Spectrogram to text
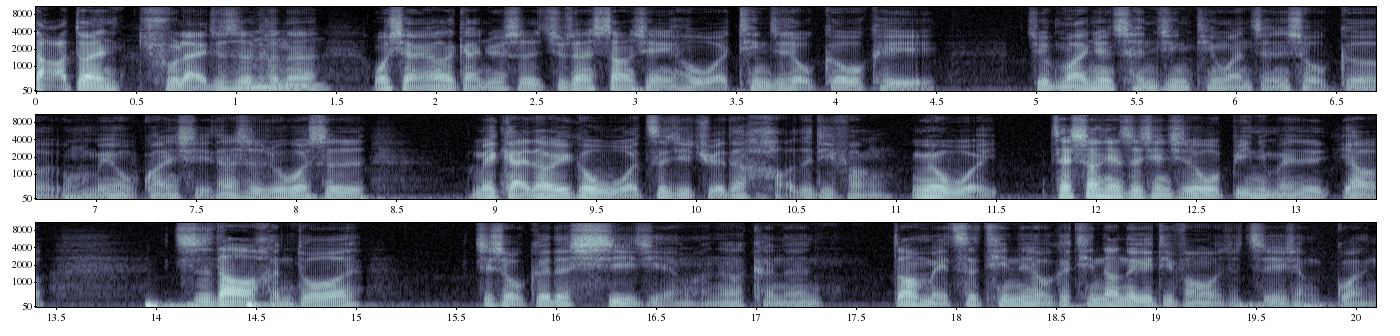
打断出来，就是可能嗯我想要的感觉是，就算上线以后，我听这首歌，我可以就完全沉浸听完整首歌，没有关系。但是如果是没改到一个我自己觉得好的地方，因为我在上线之前，其实我比你们要知道很多这首歌的细节嘛，那可能到每次听那首歌听到那个地方，我就直接想关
